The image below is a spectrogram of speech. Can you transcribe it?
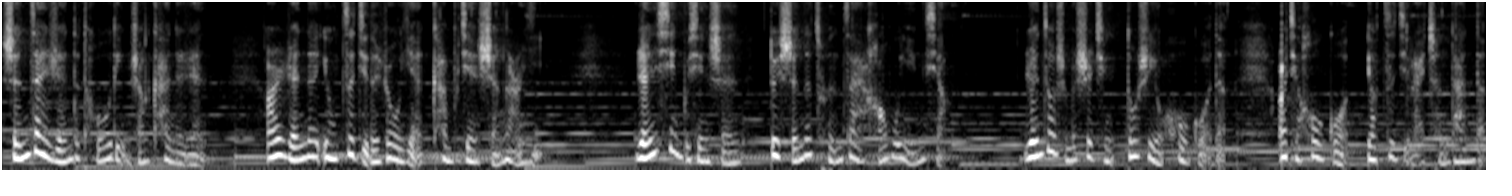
神在人的头顶上看着人，而人呢，用自己的肉眼看不见神而已。人信不信神，对神的存在毫无影响。人做什么事情都是有后果的，而且后果要自己来承担的。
